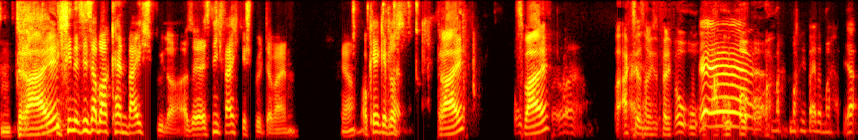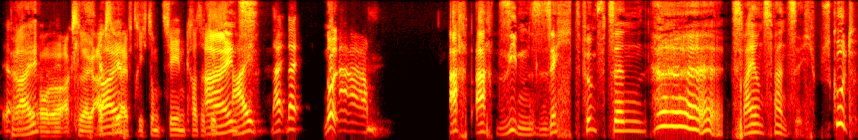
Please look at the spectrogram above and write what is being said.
Hm. Drei. Ich finde, es ist aber auch kein Weichspüler. Also er ist nicht weichgespült, der Wein. Ja, okay, geht los. Drei, zwei, Axel ist noch nicht so fertig. Oh, oh, oh, oh, oh, oh. Mach, mach nicht weiter, mach. Ja, ja. Drei. Oh, Axel, zwei, Axel greift Richtung 10, krasser Tipp. Eins. Nein, nein, nein. Null. Ah. 8, 8, 7, 6, 15, 22. Ist gut.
